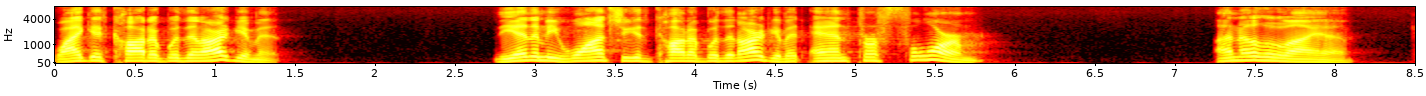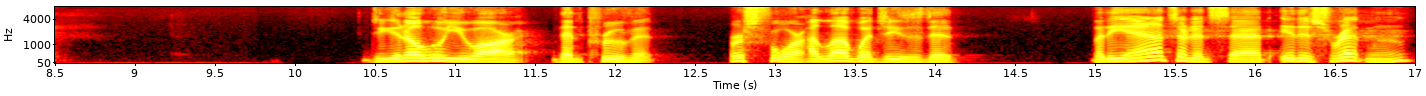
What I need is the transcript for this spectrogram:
Why get caught up with an argument? The enemy wants you to get caught up with an argument and perform. I know who I am. Do you know who you are? Then prove it. Verse 4, I love what Jesus did. But he answered and said, It is written,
